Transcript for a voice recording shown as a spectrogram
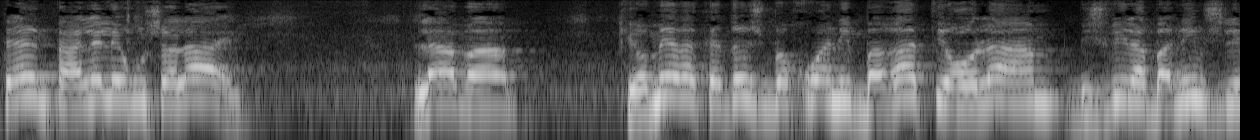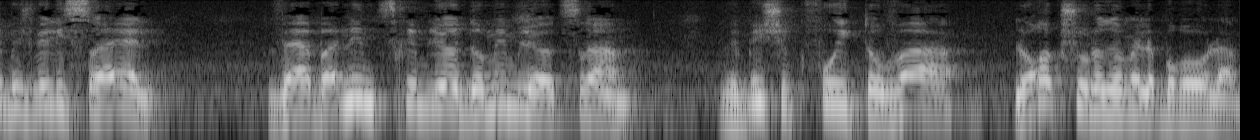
תן, תעלה לירושלים. למה? כי אומר הקדוש ברוך הוא, אני בראתי עולם בשביל הבנים שלי, בשביל ישראל. והבנים צריכים להיות דומים ליוצרם. ומי שכפוי טובה, לא רק שהוא לא דומה לבורא עולם,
